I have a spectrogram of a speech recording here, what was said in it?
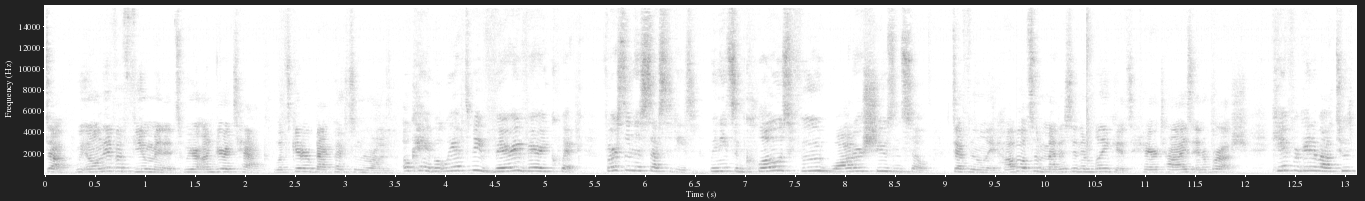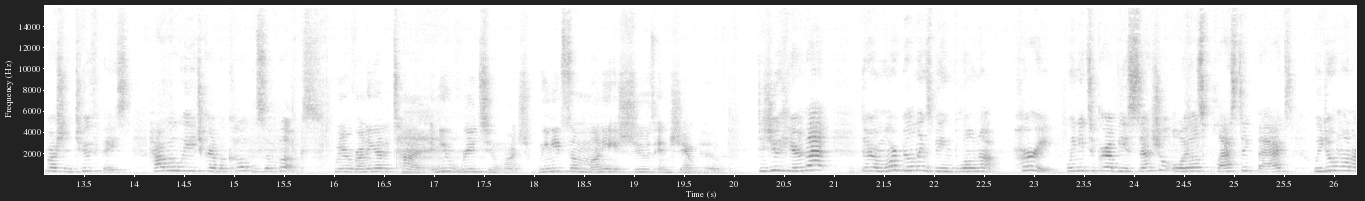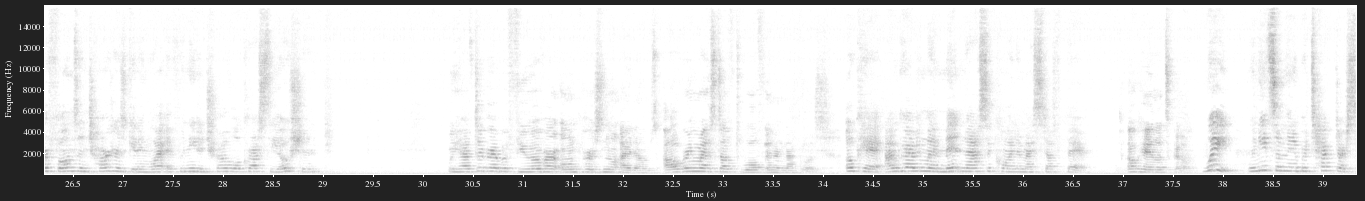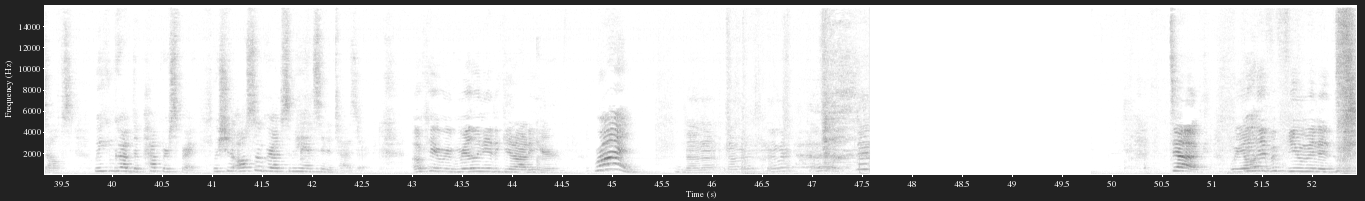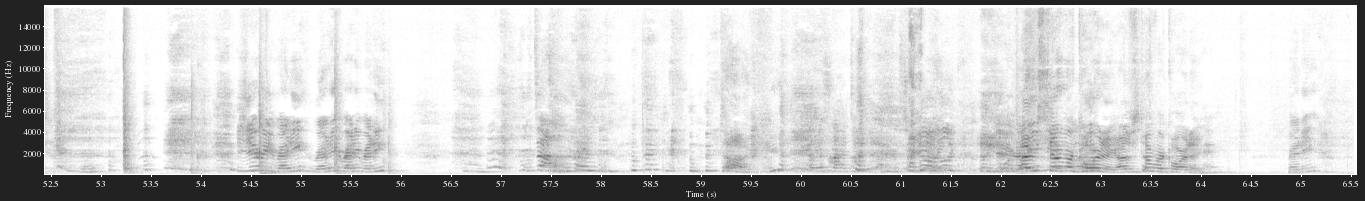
Duck, we only have a few minutes. We are under attack. Let's get our backpacks and run. Okay, but we have to be very, very quick. First, the necessities. We need some clothes, food, water, shoes, and soap. Definitely. How about some medicine and blankets, hair ties, and a brush? Can't forget about toothbrush and toothpaste. How about we each grab a coat and some books? We are running out of time, and you read too much. We need some money, shoes, and shampoo. Did you hear that? There are more buildings being blown up. Hurry! We need to grab the essential oils, plastic bags. We don't want our phones and chargers getting wet if we need to travel across the ocean. We have to grab a few of our own personal items. I'll bring my stuffed wolf and a necklace. Okay, I'm grabbing my mint NASA coin and my stuffed bear. Okay, let's go. Wait, we need something to protect ourselves. We can grab the pepper spray. We should also grab some hand sanitizer. Okay, we really need to get out of here. Run! No, no, no, no, no, no. Duck, we only have a few minutes. Jerry, ready? Ready? Ready? Ready? Duck. Duck. Let's not do that. I'm still recording. I'm still recording. Ready?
